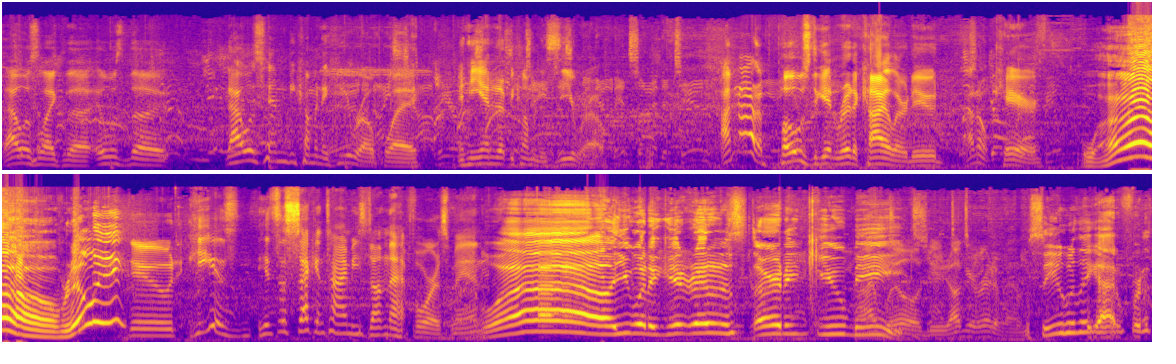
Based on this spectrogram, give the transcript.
that was like the, it was the, that was him becoming a hero play, and he ended up becoming a zero. I'm not opposed to getting rid of Kyler, dude. I don't care, Wow, really? dude. He is. It's the second time he's done that for us, man. Wow, you want to get rid of the starting QB? I will, dude. I'll get rid of him. See who they got for the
